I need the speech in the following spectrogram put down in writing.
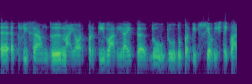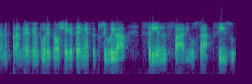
eh, a posição de maior partido à direita do, do, do, Partido Socialista. E claramente para André Ventura e para o Chega terem essa possibilidade, seria necessário ou será preciso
